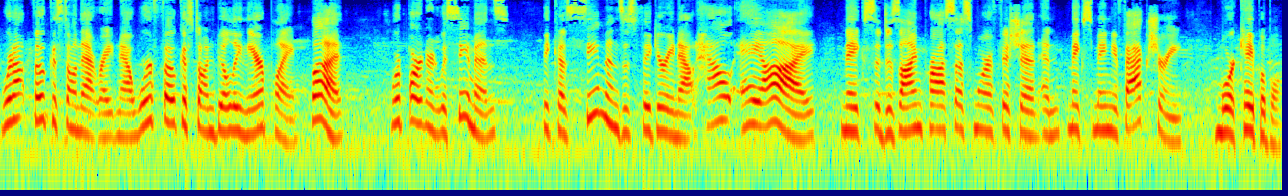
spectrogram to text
We're not focused on that right now. We're focused on building the airplane. But we're partnered with Siemens because Siemens is figuring out how AI makes the design process more efficient and makes manufacturing more capable.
